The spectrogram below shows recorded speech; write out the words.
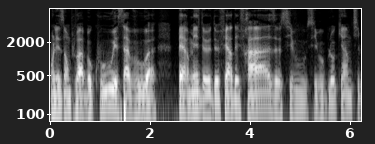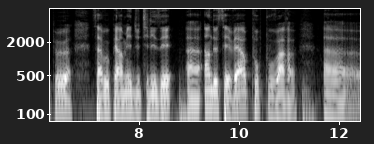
on les emploie beaucoup et ça vous euh, permet de, de, faire des phrases. Si vous si vous bloquez un petit peu ça vous permet d'utiliser euh, un de ces verbes pour pouvoir euh,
